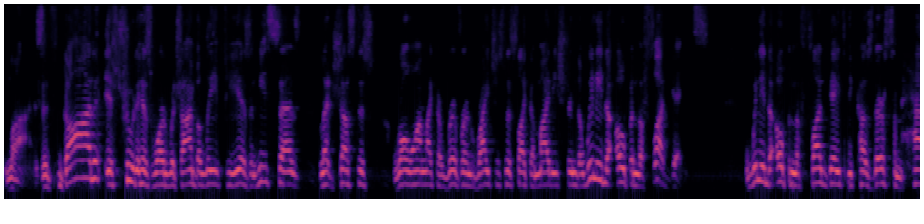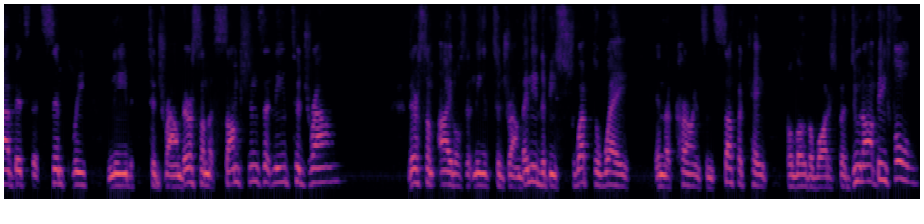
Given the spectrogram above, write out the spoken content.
lies. If God is true to his word, which I believe he is, and he says, let justice roll on like a river and righteousness like a mighty stream, that we need to open the floodgates. We need to open the floodgates because there's some habits that simply need to drown. There are some assumptions that need to drown. There's some idols that need to drown. They need to be swept away in the currents and suffocate below the waters. But do not be fooled.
